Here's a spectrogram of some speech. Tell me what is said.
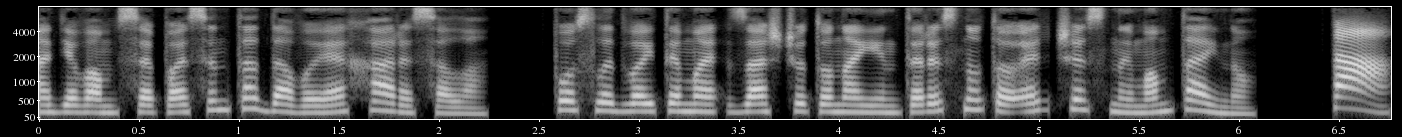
Надя вам все песента даває харесала. Послідвайтеме, за що то найінтересно, то е чесним вам тайно. Та.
